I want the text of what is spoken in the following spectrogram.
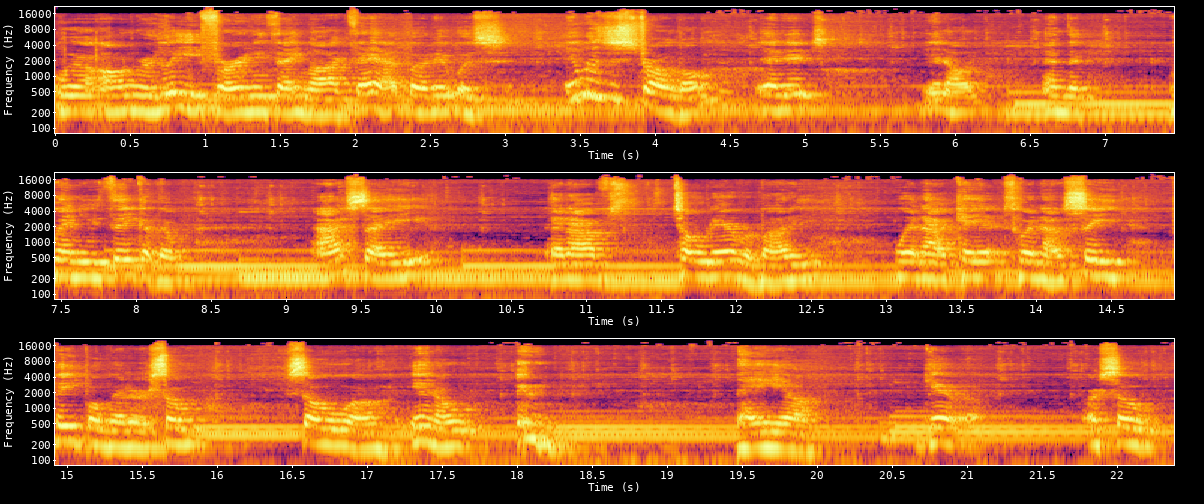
well on relief or anything like that, but it was it was a struggle, and it's you know, and the when you think of the, I say, and I've told everybody when I can't when I see people that are so so uh, you know they uh, get are so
